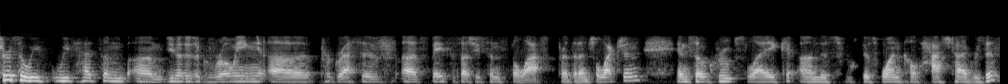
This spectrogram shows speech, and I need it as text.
Sure. So we've we've had some, um, you know, there's a growing uh, progressive uh, space, especially since the last presidential election, and so groups like um, this this one called hashtag Resist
